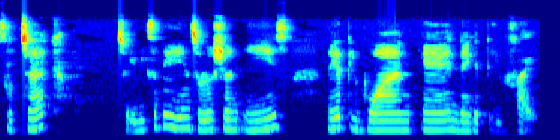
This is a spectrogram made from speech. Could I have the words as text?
So, check. So, ibig sabihin, solution is negative 1 and negative 5.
